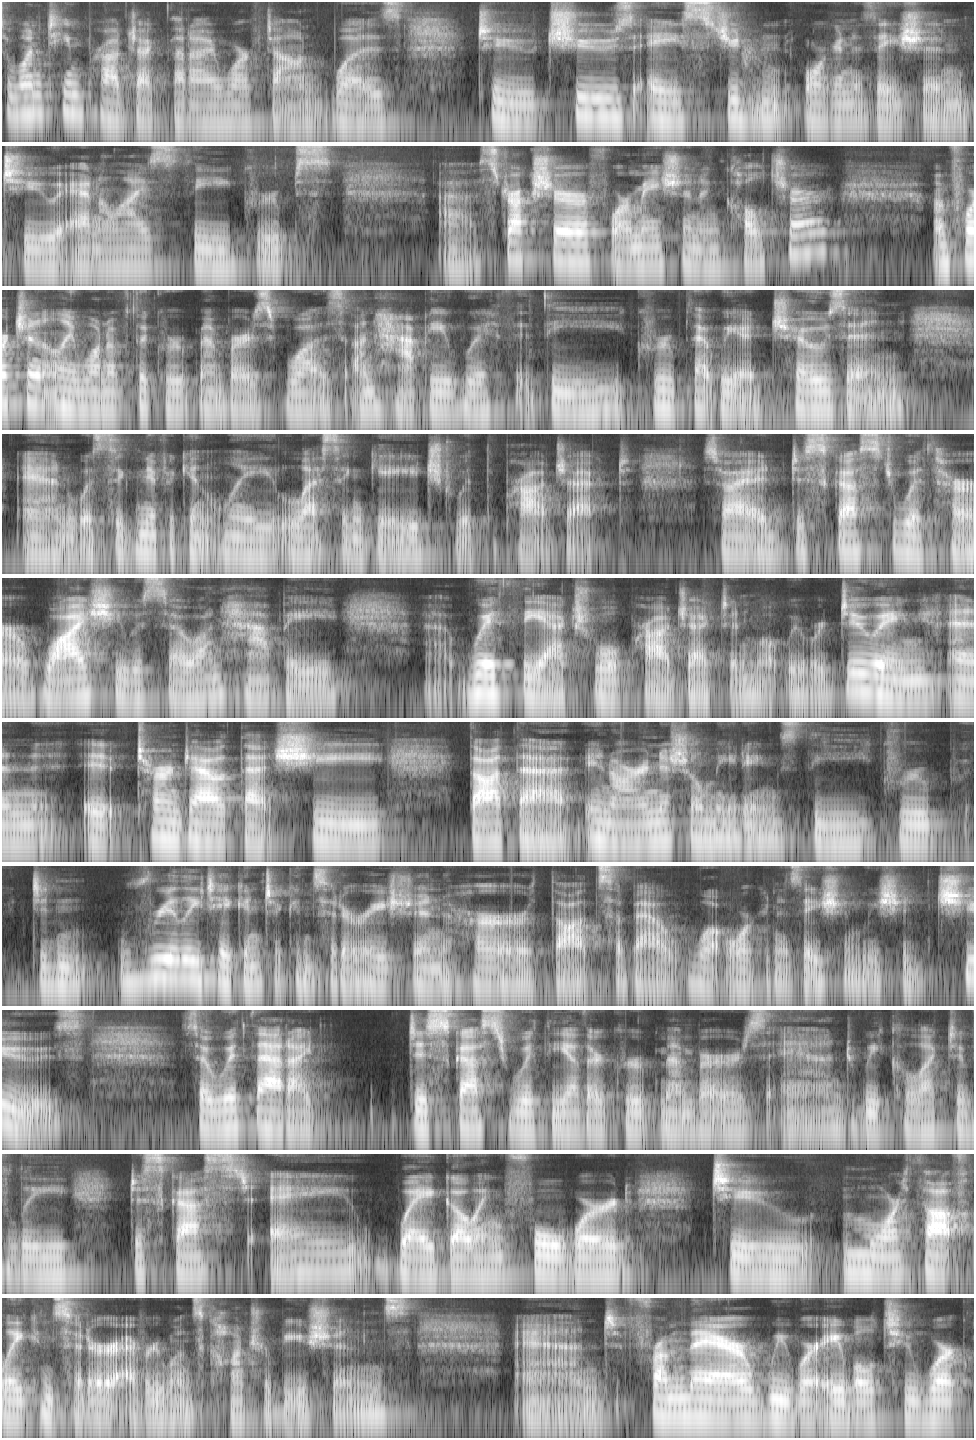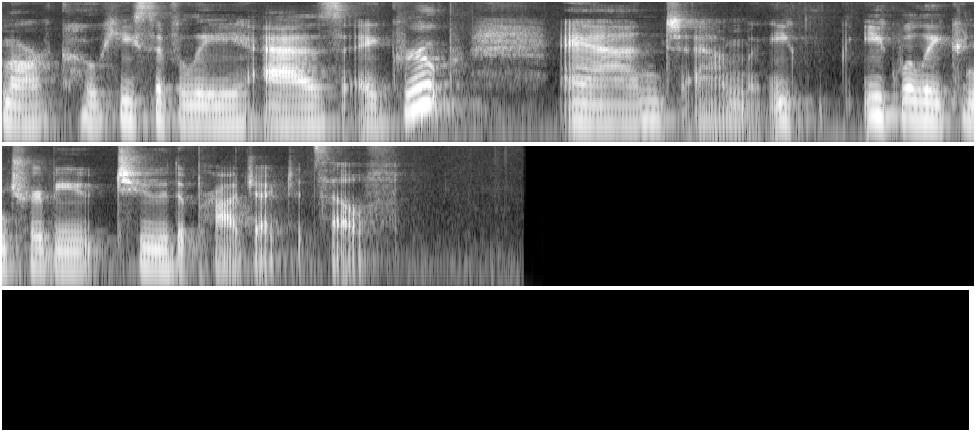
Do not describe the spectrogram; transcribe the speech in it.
So one team project that I worked on was to choose a student organization to analyze the group's uh, structure, formation, and culture. Unfortunately, one of the group members was unhappy with the group that we had chosen and was significantly less engaged with the project. So I had discussed with her why she was so unhappy uh, with the actual project and what we were doing, and it turned out that she thought that in our initial meetings, the group didn't really take into consideration her thoughts about what organization we should choose. So with that, I discussed with the other group members and we collectively discussed a way going forward to more thoughtfully consider everyone's contributions. And from there, we were able to work more cohesively as a group and um, e equally contribute to the project itself.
